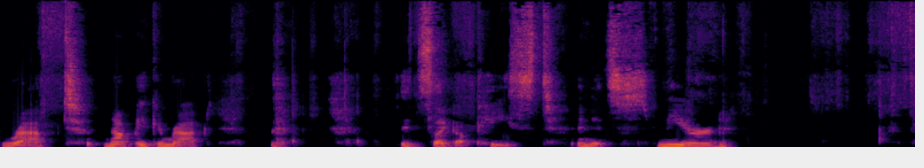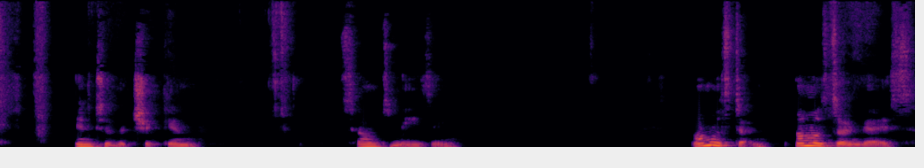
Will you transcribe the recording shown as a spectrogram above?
wrapped, not bacon wrapped. it's like a paste, and it's smeared into the chicken. Sounds amazing. almost done. Almost done, guys.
